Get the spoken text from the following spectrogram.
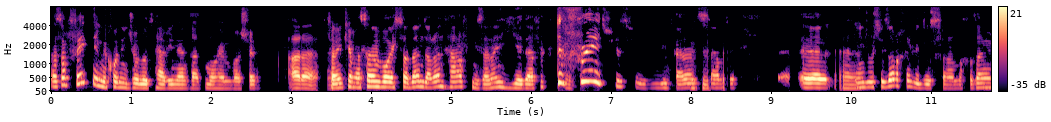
اصلا فکر نمی‌کنی جلوترین انقدر مهم باشه. آره. تا اینکه مثلا وایسادن دارن حرف می‌زنن یه دفعه. The fridge! میپرن سمت. اینجور چیزا رو خیلی دوست دارم. بخاطر همین-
